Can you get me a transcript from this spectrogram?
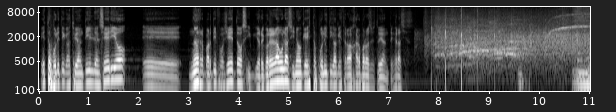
Esto es política estudiantil en serio, eh, no es repartir folletos y, recorrer aulas, sino que esto es política que es trabajar para los estudiantes. Gracias. Thank you.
